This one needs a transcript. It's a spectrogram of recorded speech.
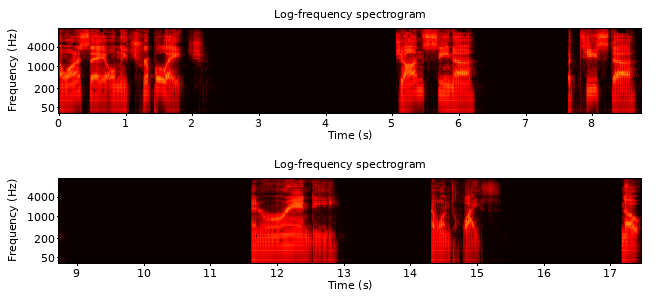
I want to say only Triple H, John Cena, Batista, and Randy have won twice. No,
